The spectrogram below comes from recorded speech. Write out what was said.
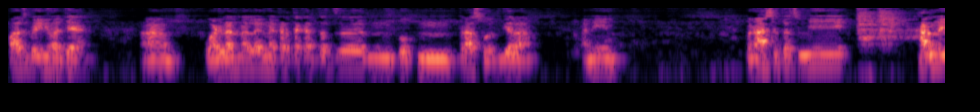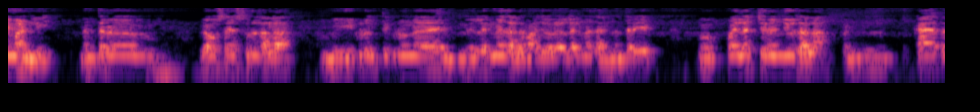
पाच बहिणी होत्या. वडिलांना लग्न करता करताच खूप त्रास होत गेला. आणि पण अशातच मी हार नाही मांडली नंतर व्यवसाय सुरू झाला. इकडून तिकडून लग्न झालं माझ्या लग्न झाल्यानंतर एक पहिलाच चिरंजीव झाला. पण काय आता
